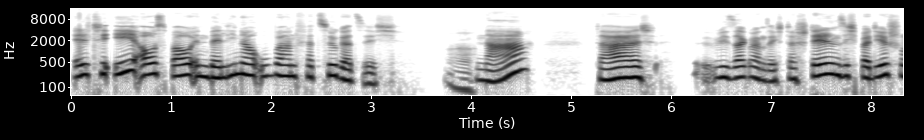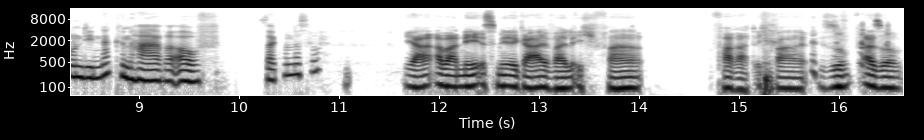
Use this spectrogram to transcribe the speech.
LTE-Ausbau in Berliner U-Bahn verzögert sich. Ah, Na, da, wie sagt man sich, da stellen sich bei dir schon die Nackenhaare auf. Sagt man das so? Ja, aber nee, ist mir egal, weil ich fahre Fahrrad. Ich fahre so, also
